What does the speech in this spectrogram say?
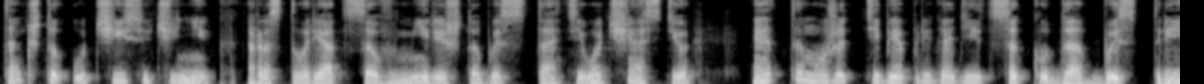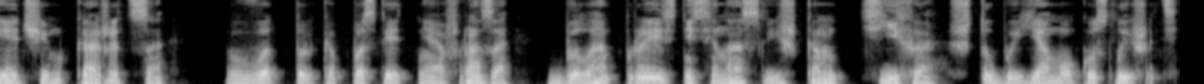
Так что учись, ученик, растворяться в мире, чтобы стать его частью. Это может тебе пригодиться куда быстрее, чем кажется. Вот только последняя фраза была произнесена слишком тихо, чтобы я мог услышать.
